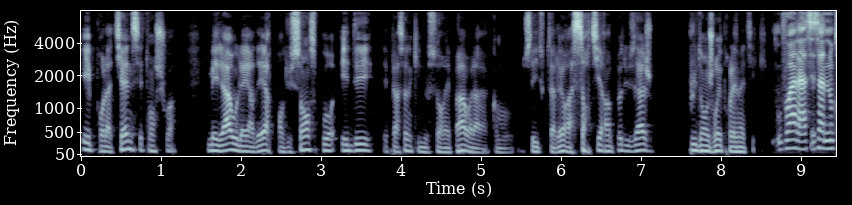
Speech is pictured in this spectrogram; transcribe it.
Et pour la tienne, c'est ton choix mais là où la RDR prend du sens pour aider les personnes qui ne sauraient pas, voilà, comme on s'est dit tout à l'heure, à sortir un peu d'usage plus dangereux et problématique. Voilà, c'est ça. Donc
